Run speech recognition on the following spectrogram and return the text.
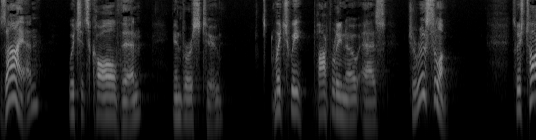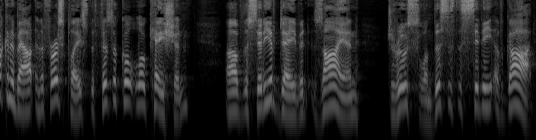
Zion, which it's called then in verse 2, which we popularly know as Jerusalem. So he's talking about, in the first place, the physical location of the city of David, Zion, Jerusalem. This is the city of God.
